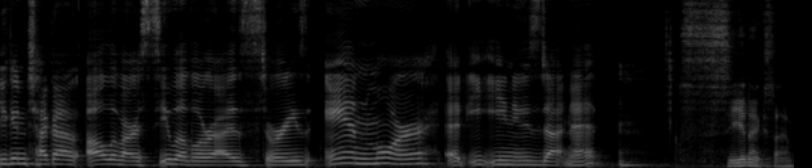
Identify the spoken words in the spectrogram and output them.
You can check out all of our sea level rise stories and more at eenews.net. See you next time.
